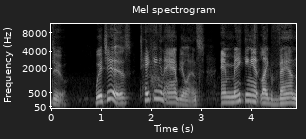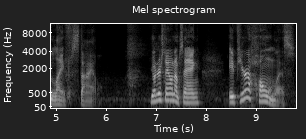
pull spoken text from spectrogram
do which is taking an ambulance and making it like van life style. You understand what I'm saying? If you're homeless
